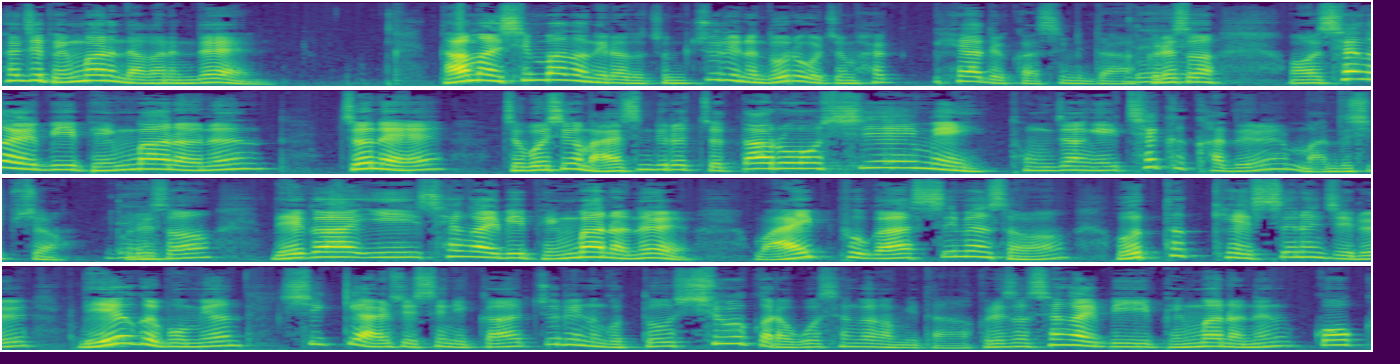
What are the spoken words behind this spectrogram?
현재 100만 원 나가는데 다만 10만 원이라도 좀 줄이는 노력을 좀 할- 해야 될 것 같습니다. 네. 그래서 어, 생활비 100만 원은 전에 저번 시간 말씀드렸죠. 따로 CMA 통장에 체크 카드를 만드십시오. 네. 그래서 내가 이 생활비 100만 원을 와이프가 쓰면서 어떻게 쓰는지를 내역을 보면 쉽게 알 수 있으니까 줄이는 것도 쉬울 거라고 생각합니다. 그래서 생활비 100만 원은 꼭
